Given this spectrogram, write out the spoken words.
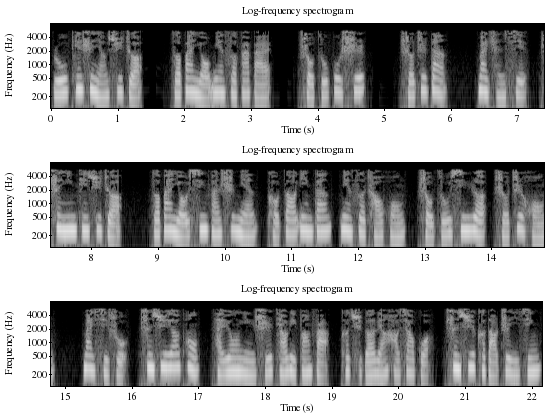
如偏肾阳虚者，则伴有面色发白、手足不湿、舌质淡、脉沉细；肾阴偏虚者，则伴有心烦失眠、口燥咽干、面色潮红、手足心热、舌质红、脉细数。肾虚腰痛，采用饮食调理方法可取得良好效果。肾虚可导致遗精，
